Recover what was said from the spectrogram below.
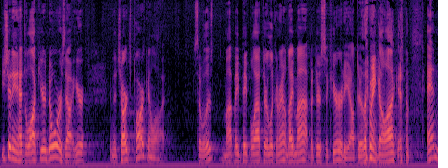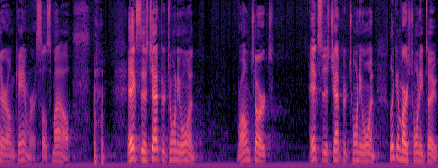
You shouldn't even have to lock your doors out here in the church parking lot. So, well, there might be people out there looking around. They might, but there's security out there. They ain't gonna like it, and they're on camera. So smile. Exodus chapter 21. Wrong church. Exodus chapter 21. Look in verse 22.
